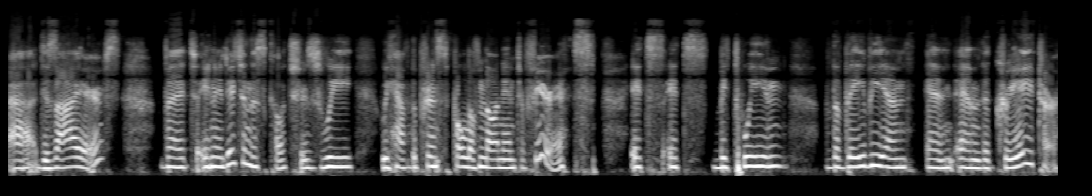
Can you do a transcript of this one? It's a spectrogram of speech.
uh, desires. But in indigenous cultures, we we have the principle of non-interference. It's it's between the baby and and and the creator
